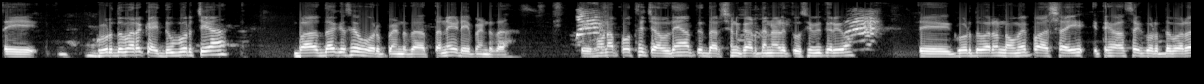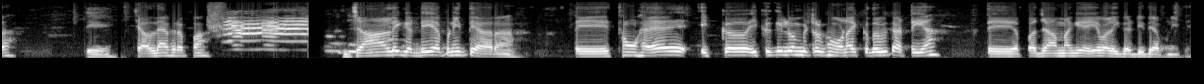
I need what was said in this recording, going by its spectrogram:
ਤੇ ਗੁਰਦੁਆਰਾ ਕੈਦੋਪੁਰ ਚ ਆ ਦਾ ਕਿਸੇ ਹੋਰ ਪਿੰਡ ਦਾ ਤਨੇੜੇ ਪਿੰਡ ਦਾ। ਤੇ ਹੁਣ ਆਪਾਂ ਉੱਥੇ ਚੱਲਦੇ ਆ ਤੇ ਦਰਸ਼ਨ ਕਰਦੇ ਨਾਲੇ ਤੁਸੀਂ ਵੀ ਕਰਿਓ। ਤੇ ਗੁਰਦੁਆਰਾ ਨੌਵੇਂ ਪਾਤਸ਼ਾਹੀ ਇਤਿਹਾਸਿਕ ਗੁਰਦੁਆਰਾ। ਤੇ ਚੱਲਦੇ ਆ ਫਿਰ ਆਪਾਂ। ਜਾਣ ਲਈ ਗੱਡੀ ਆਪਣੀ ਤਿਆਰ ਆ। ਤੇ ਇਥੋਂ ਹੈ 1 1 ਕਿਲੋਮੀਟਰ ਹੋਣਾ ਇੱਕ ਤੋਂ ਵੀ ਘੱਟ ਹੀ ਆ। ਤੇ ਆਪਾਂ ਜਾਵਾਂਗੇ ਇਹ ਵਾਲੀ ਗੱਡੀ ਤੇ ਆਪਣੀ ਤੇ।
